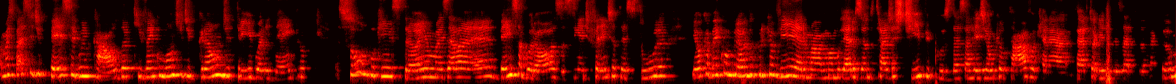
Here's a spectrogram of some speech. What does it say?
é uma espécie de pêssego em calda que vem com um monte de grão de trigo ali dentro. Soa um pouquinho estranho, mas ela é bem saborosa, assim, é diferente a textura. Eu acabei comprando porque eu vi, era uma, uma mulher usando trajes típicos dessa região que eu tava, que era perto ali do deserto do Atacama.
